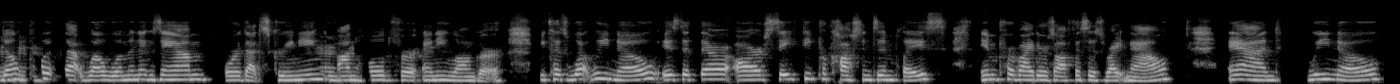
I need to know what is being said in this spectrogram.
Don't mm-hmm. put that well woman exam or that screening mm-hmm. on hold for any longer because what we know is that there are safety precautions in place in providers' offices right now. And we know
